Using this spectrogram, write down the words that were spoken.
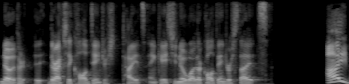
No, they're they're actually called Dangerous Tights. In case you know why they're called Dangerous Tights, I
